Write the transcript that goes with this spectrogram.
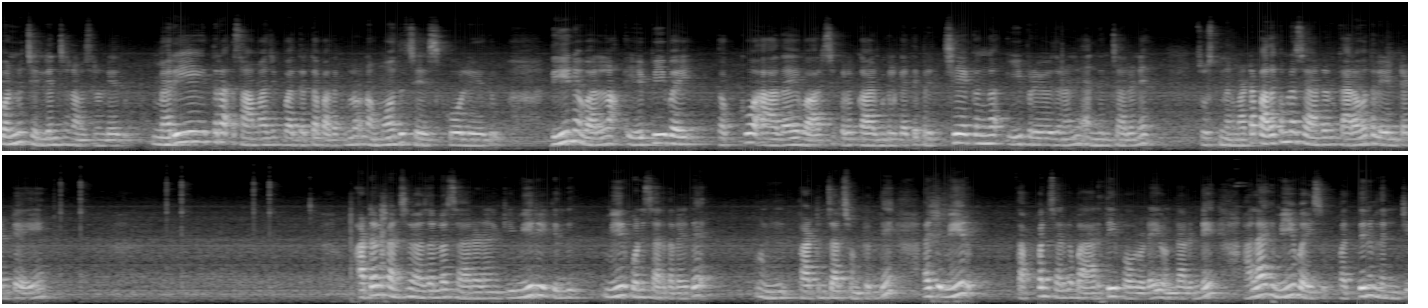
పన్ను చెల్లించని అవసరం లేదు. మరీ ఇతర సామాజిక భద్రత పథకంలో నమోదు చేసుకోలేదు. దీనివలన ఏపీవై తక్కువ ఆదాయ వార్షికుల కార్మికులకైతే ప్రత్యేకంగా ఈ ప్రయోజనాన్ని అందించాలని చూస్తుందన్నమాట. పథకంలో చేరడానికి అర్హతలు ఏంటంటే అటల్ పెన్షన్ యోజనలో చేరడానికి మీరు ఈ కింది మీరు కొన్ని షరతులు అయితే పాటించాల్సి ఉంటుంది. అయితే మీరు తప్పనిసరిగా భారతీయ పౌరుడై ఉండాలండి. అలాగే మీ వయసు పద్దెనిమిది నుంచి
